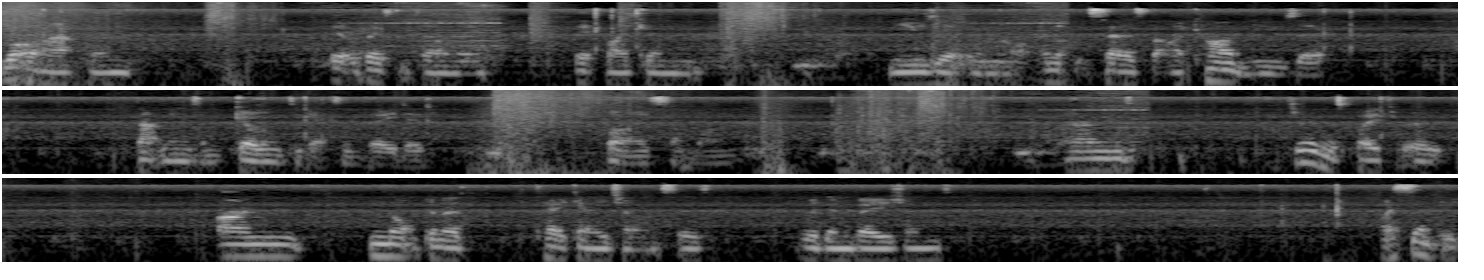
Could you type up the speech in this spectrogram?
What will happen? It'll basically tell me if I can use it or not, and if it says that I can't use it, that means I'm going to get invaded by someone. And during this playthrough, I'm not gonna take any chances with invasions. I simply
